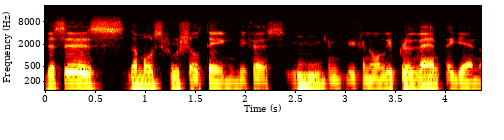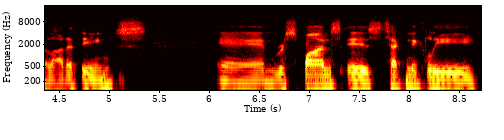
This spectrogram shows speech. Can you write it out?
This is the most crucial thing because mm-hmm. you can you can only prevent again a lot of things. And response is technically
